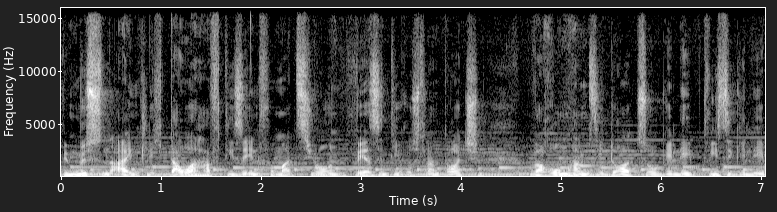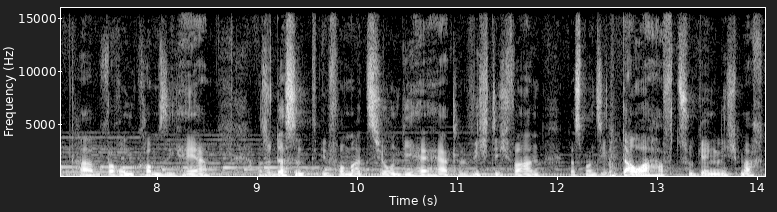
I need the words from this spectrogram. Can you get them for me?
wir müssen eigentlich dauerhaft diese Informationen, wer sind die Russlanddeutschen, warum haben sie dort so gelebt, wie sie gelebt haben, warum kommen sie her. Also das sind Informationen, die Herr Hertel wichtig waren, dass man sie dauerhaft zugänglich macht.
